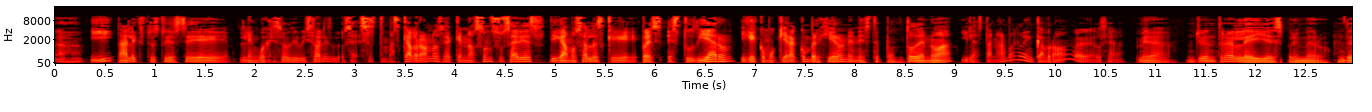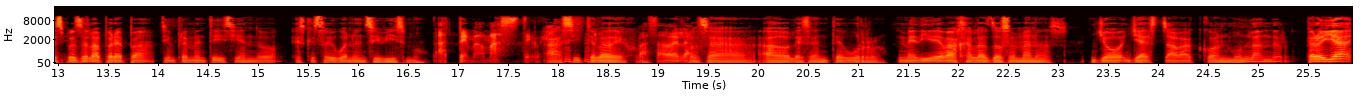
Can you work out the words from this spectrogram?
Ajá. Y, Alex, tú estudiaste lenguajes audiovisuales, güey. O sea, eso está más cabrón, o sea, que no son sus áreas, digamos, a las que, pues, estudiaron y que como quiera convergieron en este punto de NOA y la están armando bien cabrón, güey. O sea, Mira, yo entré a leyes primero. Después de la prepa, simplemente diciendo, es que soy bueno en civismo. ah, te mamaste, güey. Así te la dejo. Pasado de la... O sea, adolescente burro. Me di de baja las dos semanas. Yo ya estaba con Moonlander, pero ya,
